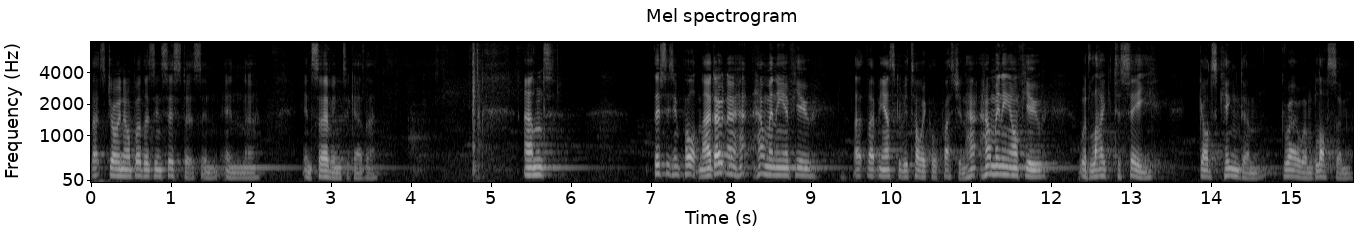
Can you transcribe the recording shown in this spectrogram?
let's join our brothers and sisters in, in, uh, in serving together. And this is important. I don't know how many of you, let, me ask a rhetorical question. How, how many of you would like to see God's kingdom grow and blossom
